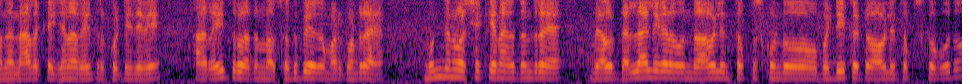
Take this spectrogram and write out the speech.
ಒಂದು ನಾಲ್ಕೈದು ಜನ ರೈತರು ಕೊಟ್ಟಿದ್ದೀವಿ. ಆ ರೈತರು ಅದನ್ನು ಸದುಪಯೋಗ ಮಾಡಿಕೊಂಡ್ರೆ ಮುಂದಿನ ವರ್ಷಕ್ಕೆ ಏನಾಗುತ್ತೆ ಅಂದರೆ ಅವ್ರ ದಲ್ಲಾಳಿಗಳ ಒಂದು ಅವಳಿನ ತಪ್ಪಿಸ್ಕೊಂಡು ಬಡ್ಡಿ ಕಟ್ಟು ಅವಳಿ ತಪ್ಪಿಸ್ಕೋಬೋದು.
